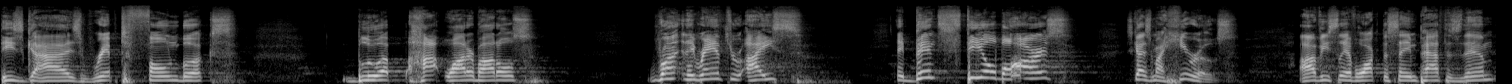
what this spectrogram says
These guys ripped phone books, blew up hot water bottles, run, they ran through ice, they bent steel bars. These guys are my heroes. Obviously, I've walked the same path as them.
